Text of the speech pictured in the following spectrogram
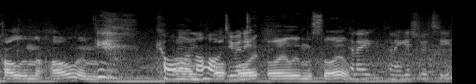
coal in the hole and Coal in the um, hole. Do you want oil, oil in the soil. Can I, can I get you a tea?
